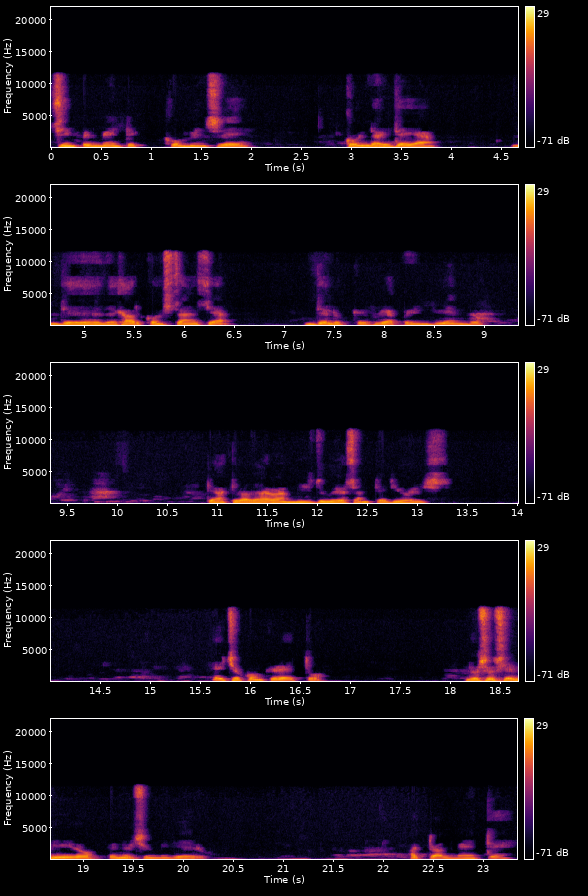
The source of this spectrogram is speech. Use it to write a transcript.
simplemente comencé con la idea de dejar constancia de lo que fui aprendiendo que aclaraban mis dudas anteriores. Hecho concreto, lo sucedido en el sumidero. Actualmente,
